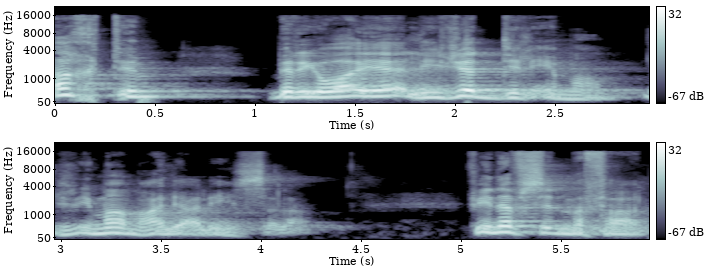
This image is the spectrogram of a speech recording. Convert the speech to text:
أختم برواية لجد الإمام للإمام علي عليه السلام في نفس المفاد.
